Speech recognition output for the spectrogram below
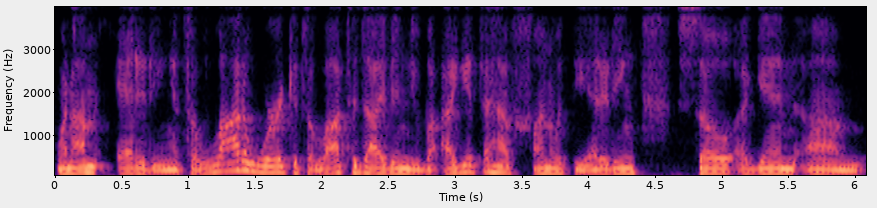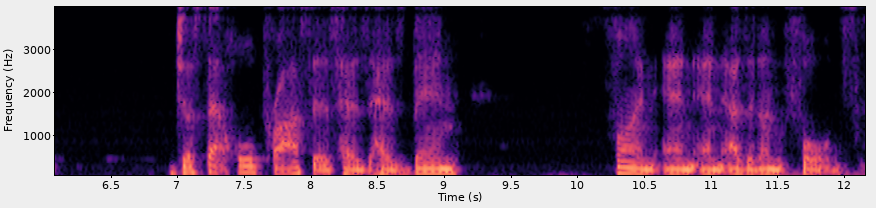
when I'm editing. It's a lot of work, it's a lot to dive into, but I get to have fun with the editing. So again, um, just that whole process has has been fun and and as it unfolds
